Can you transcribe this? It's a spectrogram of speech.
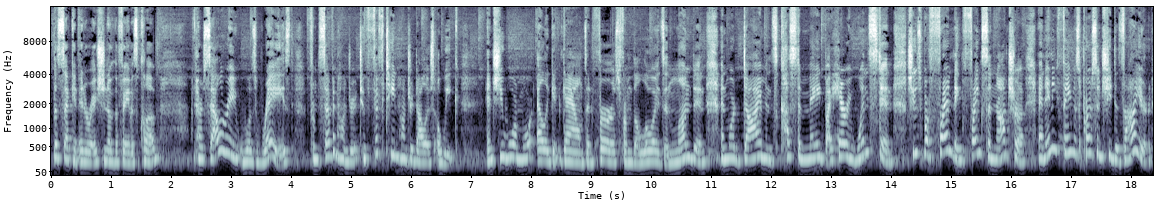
the second iteration of the famous club, her salary was raised from 700 to $1,500 a week and she wore more elegant gowns and furs from the Lloyds in London and more diamonds custom made by Harry Winston. She was befriending Frank Sinatra and any famous person she desired.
